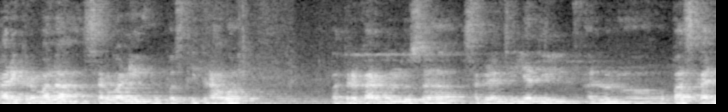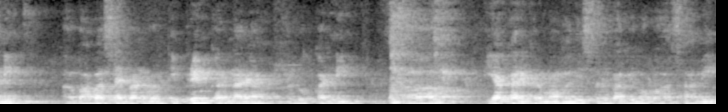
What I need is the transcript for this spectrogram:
कार्यक्रमाला सर्वांनी उपस्थित राहावं. पत्रकार बंधूसह सगळ्या जिल्ह्यातील उपासकांनी बाबासाहेबांवरती प्रेम करणाऱ्या लोकांनी या कार्यक्रमामध्ये सहभागी व्हावं असं आम्ही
